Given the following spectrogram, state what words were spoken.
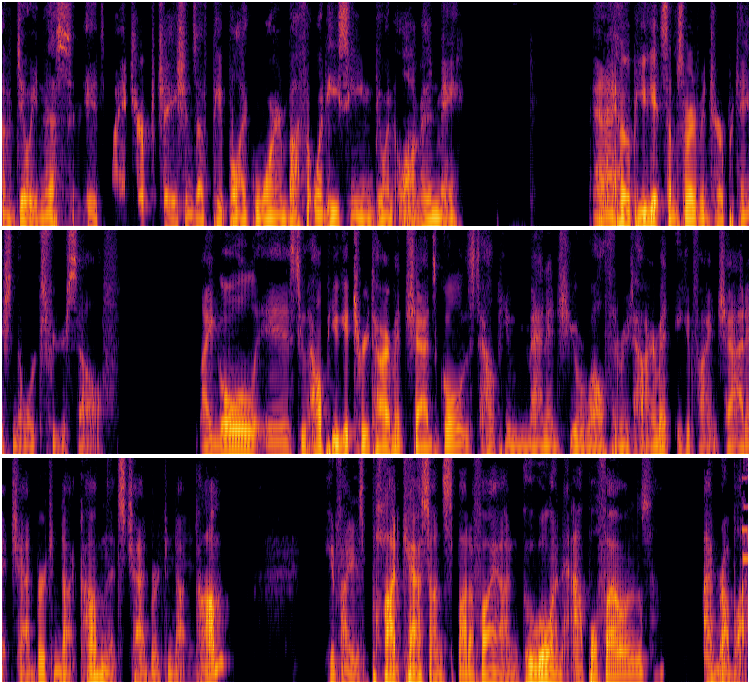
of doing this. Mm-hmm. It's my interpretations of people like Warren Buffett, what he's seen doing it longer than me. And I hope you get some sort of interpretation that works for yourself. My goal is to help you get to retirement. Chad's goal is to help you manage your wealth in retirement. You can find Chad at chadburton.com. That's chadburton.com. You can find his podcast on Spotify, on Google, and Apple phones. I'm Rob Black.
